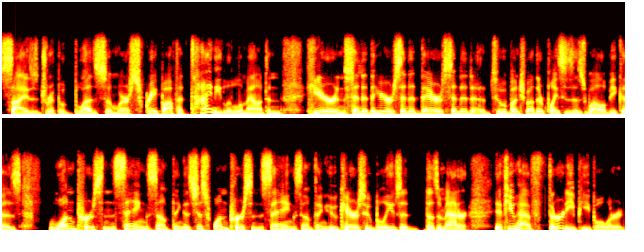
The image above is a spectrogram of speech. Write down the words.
size drip of blood somewhere, scrape off a tiny little amount and here and send it here, send it there, send it uh, to a bunch of other places as well. Because one person saying something is just one person saying something. Who cares who believes it? Doesn't matter. If you have 30 people or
